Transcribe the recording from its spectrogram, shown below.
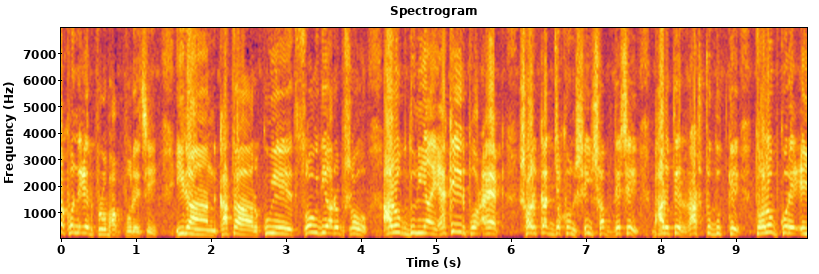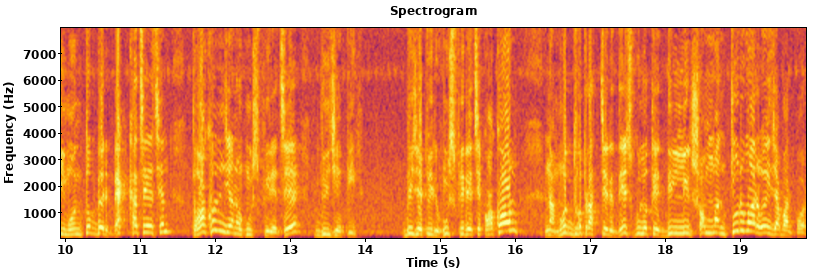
যখন এর প্রভাব পড়েছে, Iran, Qatar, Kuwait, Saudi Arab সহ আরব দুনিয়ায় একের পর এক সরকার যখন সেই সব দেশে ভারতের রাষ্ট্রদূতকে তলব করে এই মন্তব্যের ব্যাখ্যা চেয়েছেন, তখন যেন হুঁশ ফিরেছে বিজেপির। বিজেপির হুঁশ ফিরেছে কখন? না, মধ্যপ্রাচ্যের দেশগুলোতে দিল্লির সম্মান চুরমার হয়ে যাবার পর,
